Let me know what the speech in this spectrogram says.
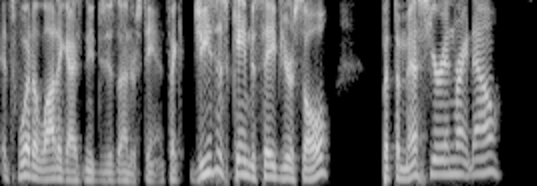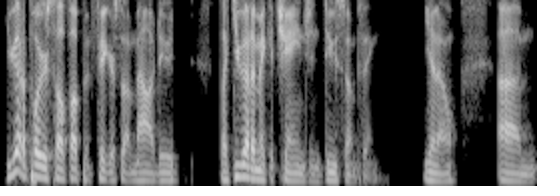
it's what a lot of guys need to just understand. It's like Jesus came to save your soul, but the mess you're in right now, you got to pull yourself up and figure something out, dude. Like you got to make a change and do something, you know? Um,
